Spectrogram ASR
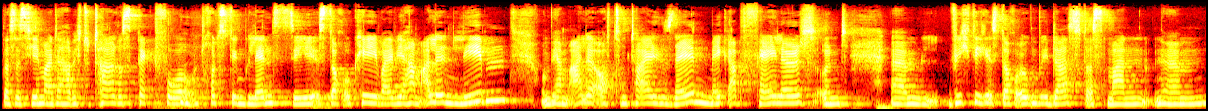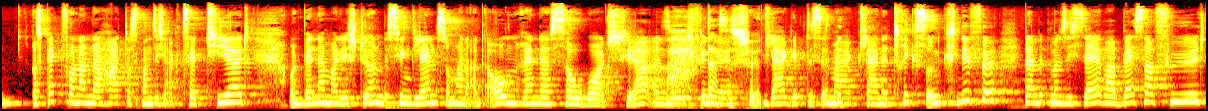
das ist jemand, da habe ich total Respekt vor und trotzdem glänzt sie. Ist doch okay, weil wir haben alle ein Leben und wir haben alle auch zum Teil dieselben Make-up-Failures und ähm, wichtig ist doch irgendwie das, dass man ähm, Respekt voneinander hat, dass man sich akzeptiert Schönheit. Und wenn dann mal die Stirn ein bisschen glänzt und man hat Augenränder, so what? Ja, also ich finde, klar gibt es immer kleine Tricks und Kniffe, damit man sich selber besser fühlt.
